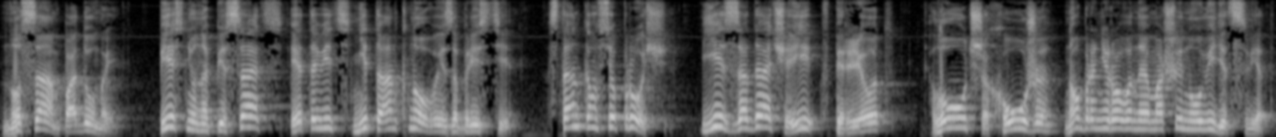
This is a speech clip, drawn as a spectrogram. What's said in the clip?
Но сам подумай, песню написать – это ведь не танк новый изобрести. С танком все проще. Есть задача и вперед. Лучше, хуже, но бронированная машина увидит свет.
